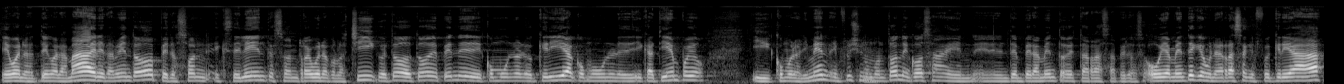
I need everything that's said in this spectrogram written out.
Eh, bueno, tengo la madre también, todo, pero son excelentes, son re buenos con los chicos y todo. Todo depende de cómo uno lo cría, cómo uno le dedica tiempo y cómo lo alimenta, influyen un mm. montón de cosas en, el temperamento de esta raza, pero obviamente que es una raza que fue creada,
